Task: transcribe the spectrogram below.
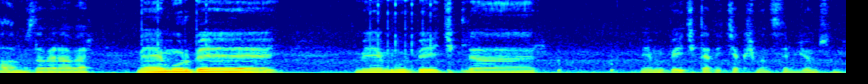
palamızla beraber Memur Bey Memur Beycikler Memur Beycikler hiç yakışmadı size biliyor musunuz?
